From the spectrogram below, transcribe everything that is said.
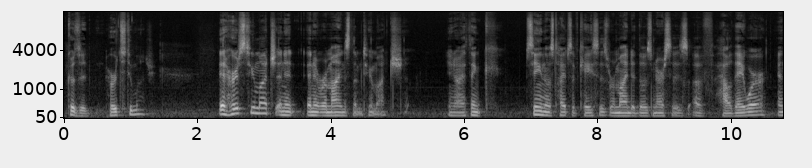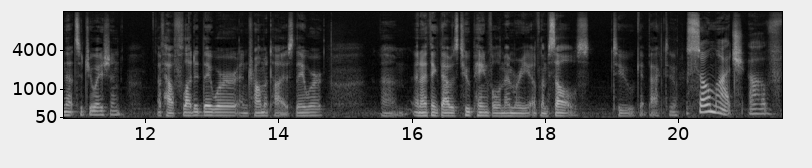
Because it hurts too much. It hurts too much, and it and it reminds them too much. You know, I think seeing those types of cases reminded those nurses of how they were in that situation, of how flooded they were and traumatized they were. Um, and I think that was too painful a memory of themselves to get back to. So much of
